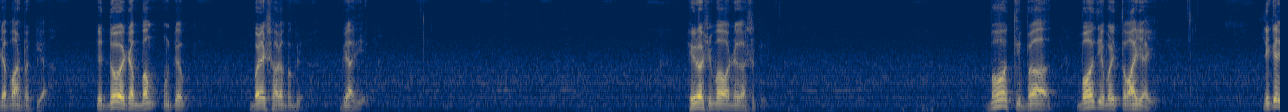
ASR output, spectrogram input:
جاپان پر کیا کہ دو ایٹم بم ان کے بڑے شہروں پر گرا دیے ہیرو شیبا اور سکی بہت ہی بڑا بہت ہی بڑی تباہی آئی لیکن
